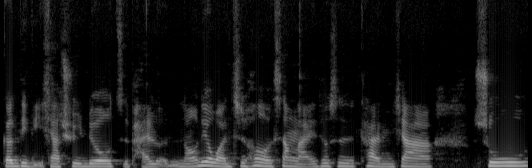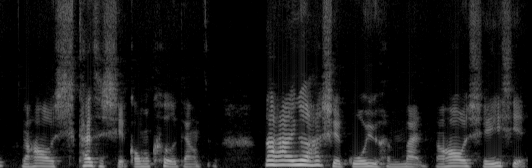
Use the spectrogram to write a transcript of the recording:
跟弟弟下去溜直排轮，然后溜完之后上来就是看一下。书，然后开始写功课这样子。那他因为他写国语很慢，然后写一写，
